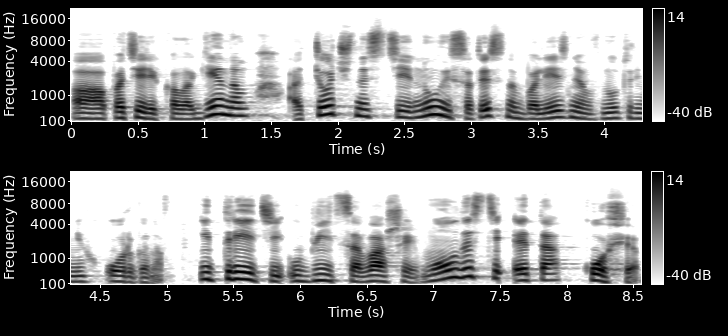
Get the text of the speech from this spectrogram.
э, потере коллагеном, отечности, ну и, соответственно, болезням внутренних органов. И третий убийца вашей молодости это кофе.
